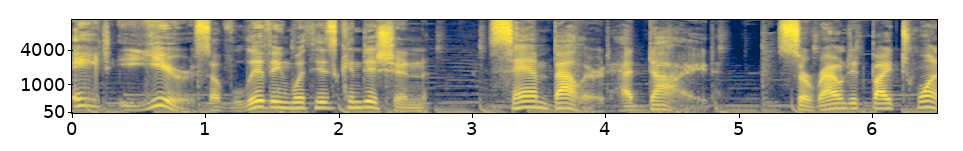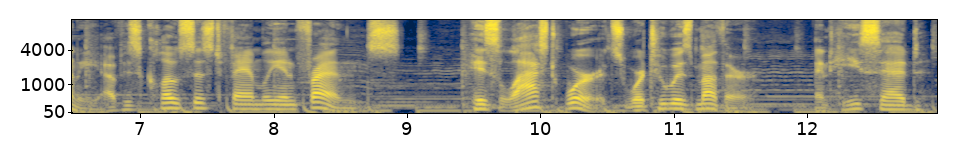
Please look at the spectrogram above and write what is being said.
eight years of living with his condition, Sam Ballard had died, surrounded by 20 of his closest family and friends. His last words were to his mother, and he said,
